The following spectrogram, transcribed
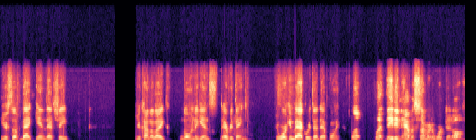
yourself back in that shape. You're kind of like going against everything. working backwards at that point. but but they didn't have a summer to work that off.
